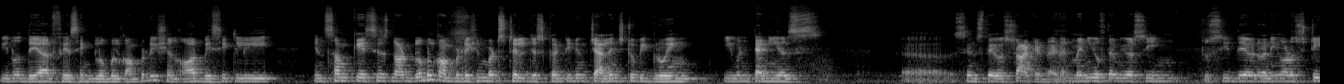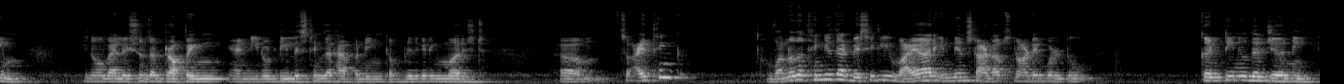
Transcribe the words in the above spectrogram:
you know, they are facing global competition or basically, in some cases, not global competition, but still just continuing challenge to be growing even 10 years uh, since they were started, right? And many of them you are seeing to see they are running out of steam you know valuations are dropping and you know delistings are happening companies are getting merged. Um, so i think one of the things is that basically why are indian startups not able to continue their journey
